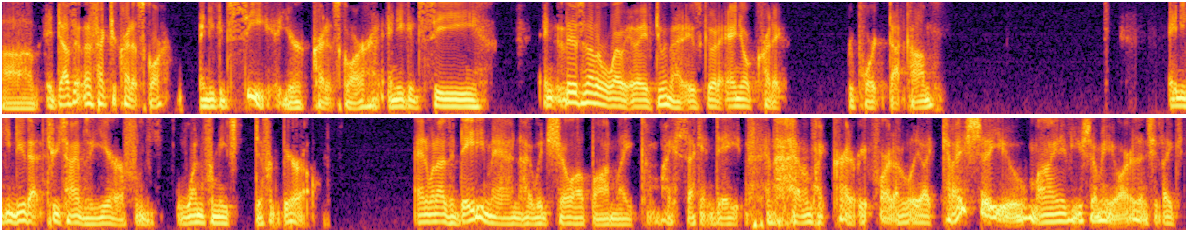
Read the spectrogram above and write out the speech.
Um, it doesn't affect your credit score, and you can see your credit score, and you can see. And there's another way of doing that is go to annualcreditreport.com. And you can do that three times a year from one from each different bureau. And when I was a dating man, I would show up on like my second date and I'd have my credit report. I'm like, can I show you mine if you show me yours? And she's like,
